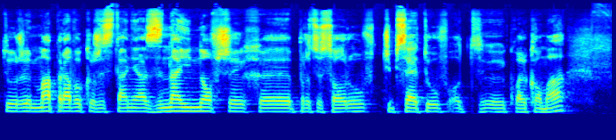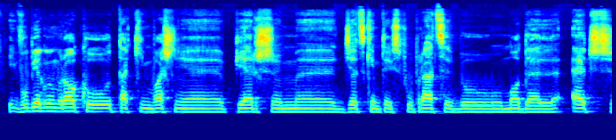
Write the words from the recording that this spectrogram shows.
który ma prawo korzystania z najnowszych e, procesorów, chipsetów od e, Qualcomma. I w ubiegłym roku takim właśnie pierwszym e, dzieckiem tej współpracy był model Edge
